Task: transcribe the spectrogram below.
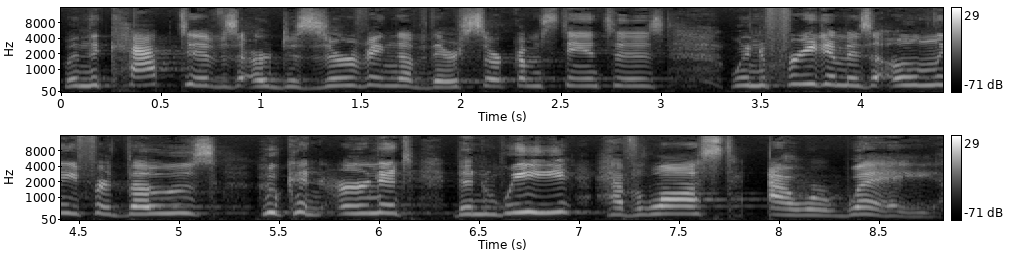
when the captives are deserving of their circumstances, when freedom is only for those who can earn it, then we have lost our way.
